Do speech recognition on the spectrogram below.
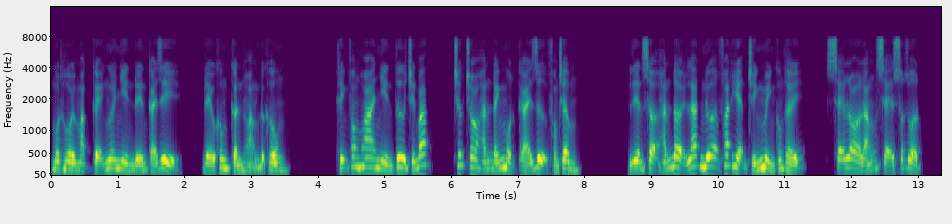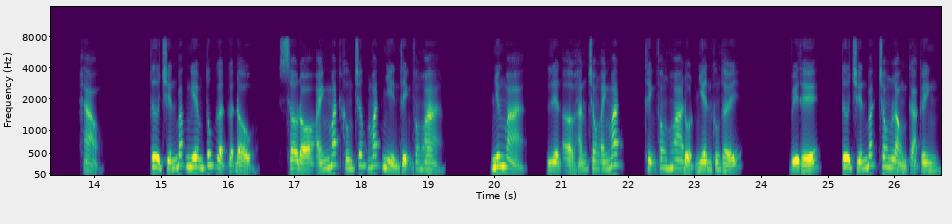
một hồi mặc kệ ngươi nhìn đến cái gì, đều không cần hoảng được không. Thịnh phong hoa nhìn tư chiến bắc, trước cho hắn đánh một cái dự phòng châm. Liền sợ hắn đợi lát nữa phát hiện chính mình không thấy, sẽ lo lắng sẽ sốt ruột. Hảo. Tư chiến bắc nghiêm túc gật gật đầu, sau đó ánh mắt không chớp mắt nhìn thịnh phong hoa. Nhưng mà, liền ở hắn trong ánh mắt, thịnh phong hoa đột nhiên không thấy. Vì thế, tư chiến bắc trong lòng cả kinh,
